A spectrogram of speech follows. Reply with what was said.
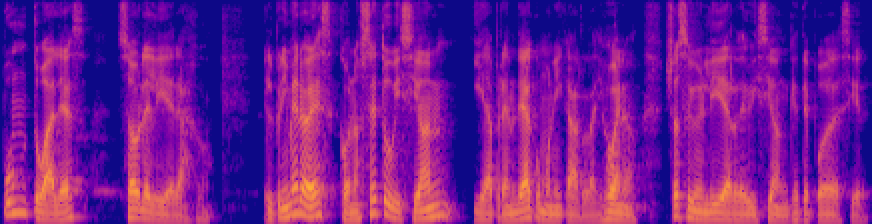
puntuales sobre liderazgo. El primero es conocer tu visión y aprende a comunicarla. Y bueno, yo soy un líder de visión, ¿qué te puedo decir?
